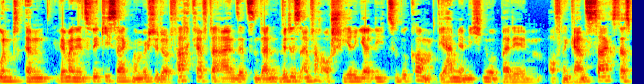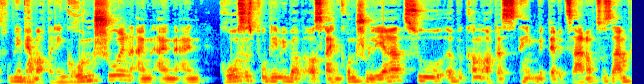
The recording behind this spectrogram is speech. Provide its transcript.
Und ähm, wenn man jetzt wirklich sagt, man möchte dort Fachkräfte einsetzen, dann wird es einfach auch schwieriger, die zu bekommen. Wir haben ja nicht nur bei den offenen Ganztags das Problem, wir haben auch bei den Grundschulen ein, ein, ein großes Problem, überhaupt ausreichend Grundschullehrer zu äh, bekommen. Auch das hängt mit der Bezahlung zusammen.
